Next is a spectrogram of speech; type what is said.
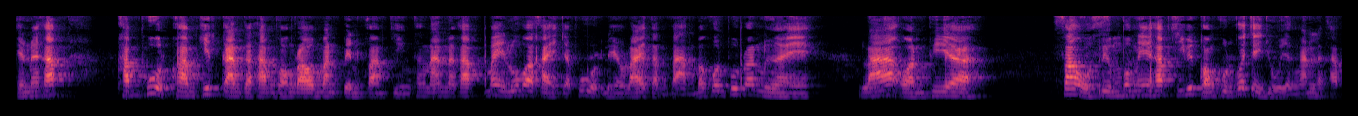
เห็นไหมครับคำพูดความคิดการกระทำของเรามันเป็นความจริงทั้งนั้นนะครับ ไม่รู้ว่าใครจะพูดเลวร้ายต่างๆ บางคนพูดว่าเหนื่อย ล้าอ่อนเพลีย เศร้าซึมพวกนี้ครับ ชีวิตของคุณก็จะอยู่อย่างนั้นแหละครับ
